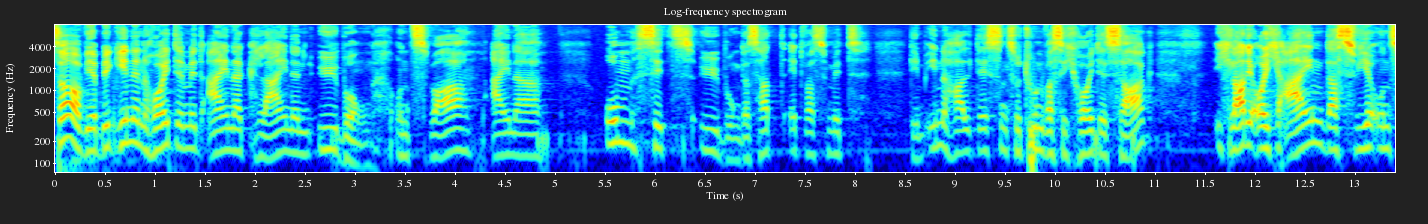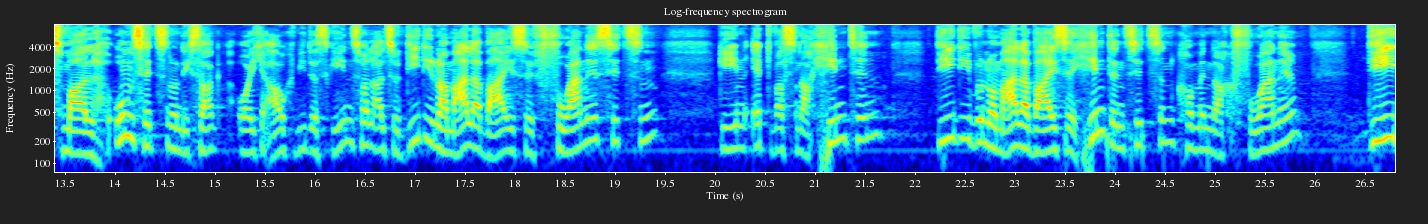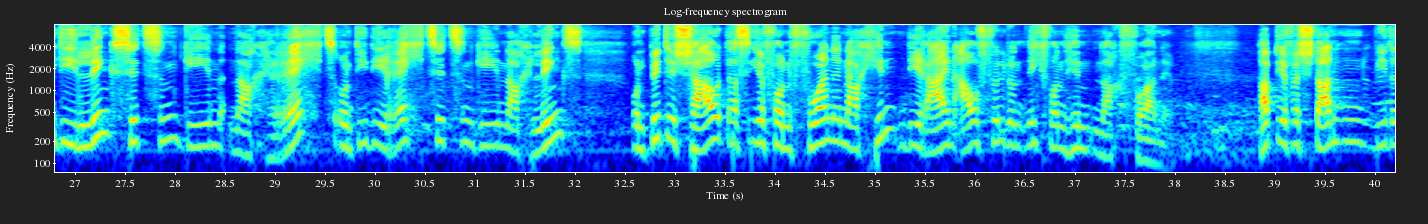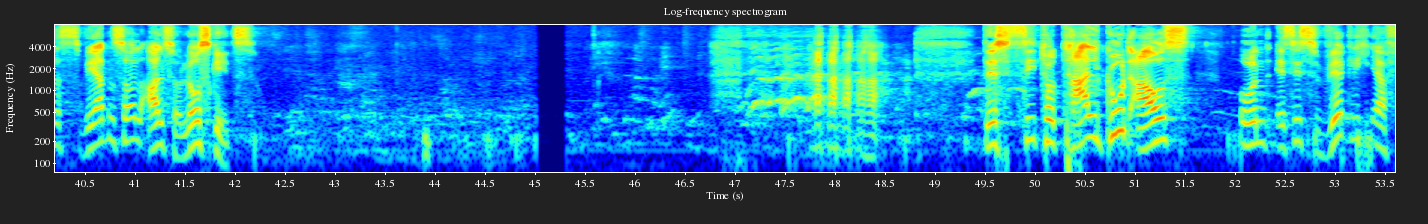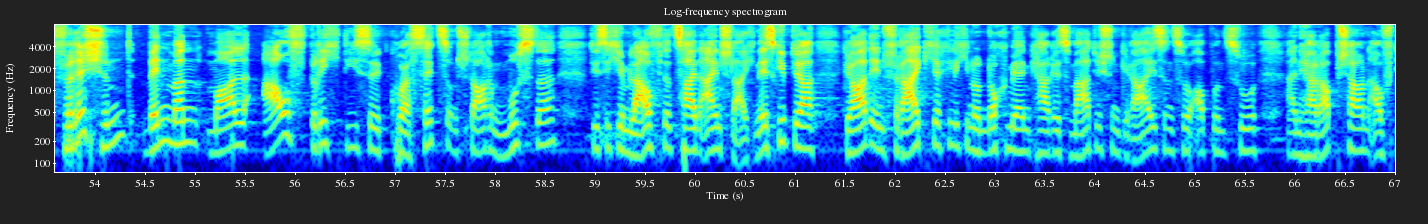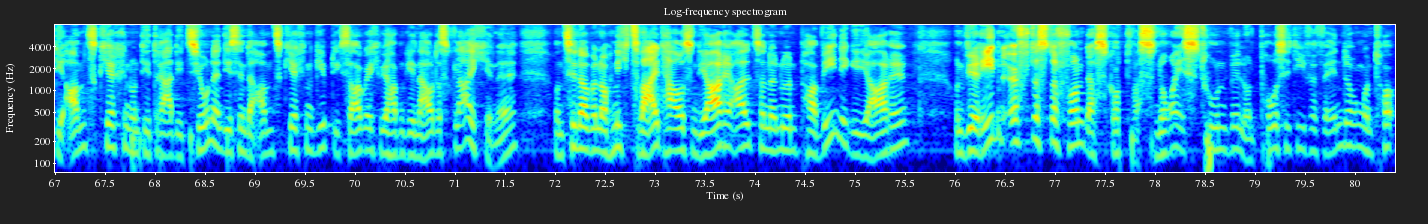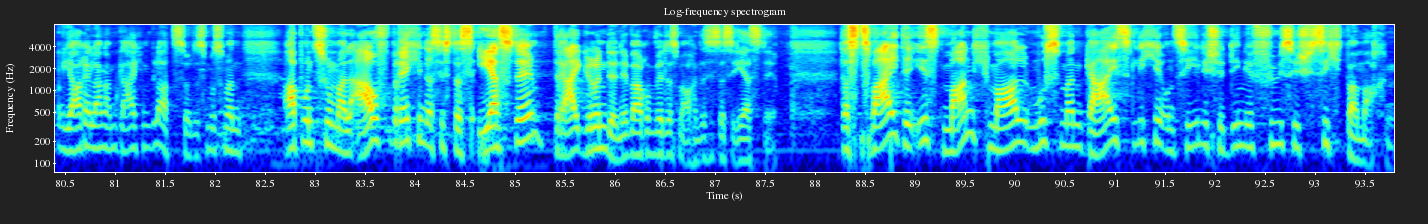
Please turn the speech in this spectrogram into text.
So, wir beginnen heute mit einer kleinen Übung und zwar einer Umsitzübung. Das hat etwas mit dem Inhalt dessen zu tun, was ich heute sage. Ich lade euch ein, dass wir uns mal umsetzen und ich sage euch auch, wie das gehen soll. Also die, die normalerweise vorne sitzen, gehen etwas nach hinten. Die, die normalerweise hinten sitzen, kommen nach vorne. Die, die links sitzen, gehen nach rechts und die, die rechts sitzen, gehen nach links. Und bitte schaut, dass ihr von vorne nach hinten die Reihen auffüllt und nicht von hinten nach vorne. Habt ihr verstanden, wie das werden soll? Also, los geht's. Das sieht total gut aus. Und es ist wirklich erfrischend, wenn man mal aufbricht, diese Korsetts und starren Muster, die sich im Laufe der Zeit einschleichen. Es gibt ja gerade in freikirchlichen und noch mehr in charismatischen Kreisen so ab und zu ein Herabschauen auf die Amtskirchen und die Traditionen, die es in der Amtskirchen gibt. Ich sage euch, wir haben genau das Gleiche ne? und sind aber noch nicht 2000 Jahre alt, sondern nur ein paar wenige Jahre. Und wir reden öfters davon, dass Gott was Neues tun will und positive Veränderungen und hocken jahrelang am gleichen Platz. So, das muss man ab und zu mal aufbrechen. Das ist das Erste. Drei Gründe, ne, warum wir das machen. Das ist das Erste. Das Zweite ist, manchmal muss man geistliche und seelische Dinge physisch sichtbar machen.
